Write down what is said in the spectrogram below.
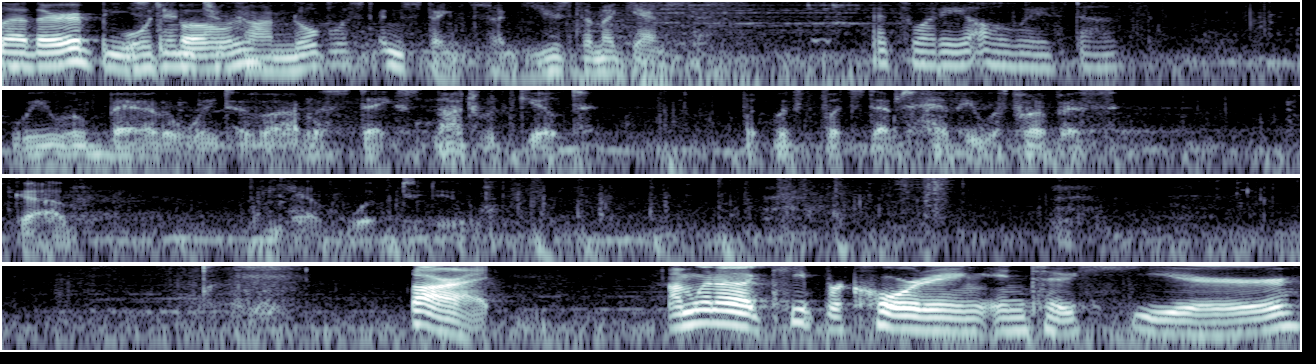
Leather, beast Odin took bone. our noblest instincts and used them against us. That's what he always does. we will bear the weight of our mistakes, not with guilt, but with footsteps heavy with purpose. Come, we have work to do. Alright. I'm gonna keep recording into here.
